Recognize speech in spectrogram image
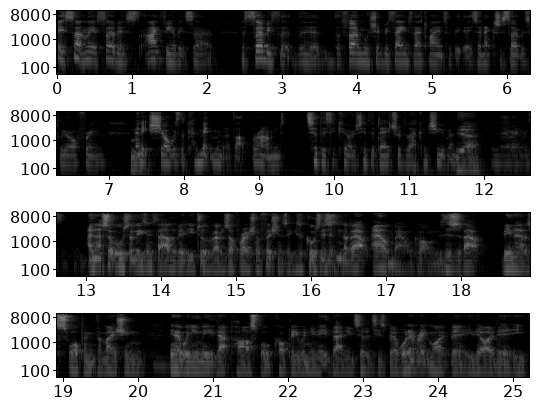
It's certainly a service. I feel it's a, a service that the the firm should be saying to their clients that it's an extra service we are offering, mm. and it shows the commitment of that brand to the security of the data of their consumers. Yeah. And their end recipients. And that also leads into the other bit you talked about is operational efficiency. Because of course this isn't about outbound comms. This is about being able to swap information. You know, when you need that passport copy, when you need that utilities bill, whatever it might be, the ID,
